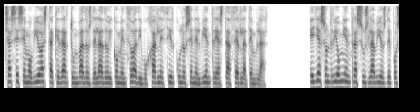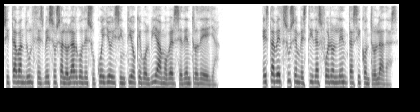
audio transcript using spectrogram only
Chase se movió hasta quedar tumbados de lado y comenzó a dibujarle círculos en el vientre hasta hacerla temblar. Ella sonrió mientras sus labios depositaban dulces besos a lo largo de su cuello y sintió que volvía a moverse dentro de ella. Esta vez sus embestidas fueron lentas y controladas.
